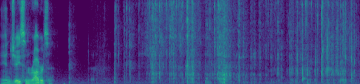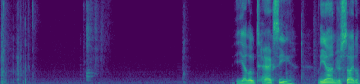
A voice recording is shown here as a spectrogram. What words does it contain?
And Jason Robertson. Yellow Taxi, Leon Draisaitl.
